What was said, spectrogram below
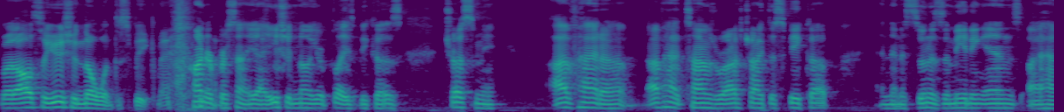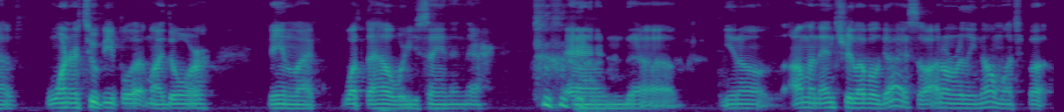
But also, you should know when to speak, man. Hundred percent, yeah. You should know your place because, trust me, I've had a I've had times where I've tried to speak up, and then as soon as the meeting ends, I have one or two people at my door, being like, "What the hell were you saying in there?" and uh, you know, I'm an entry level guy, so I don't really know much, but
